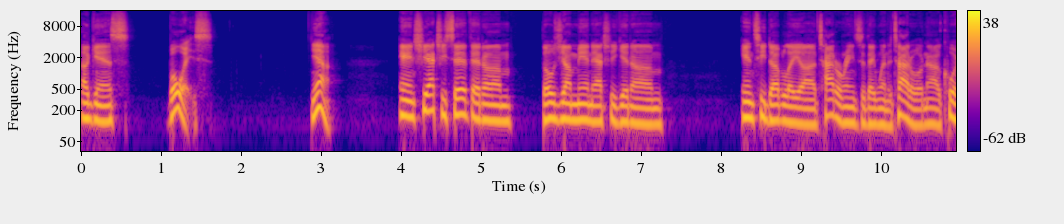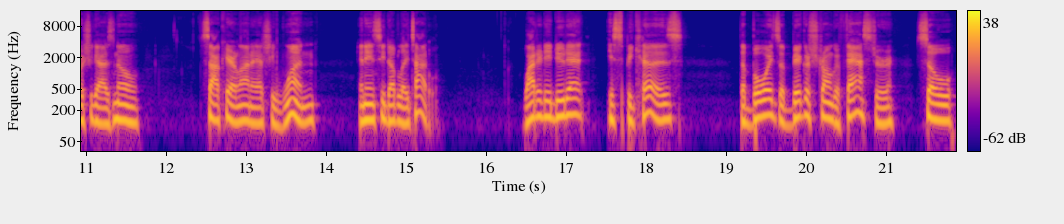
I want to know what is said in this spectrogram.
against boys. Yeah. And she actually said that um those young men actually get um NCAA uh, title rings if they win a title. Now, of course, you guys know South Carolina actually won an NCAA title. Why did they do that? It's because the boys are bigger, stronger, faster. So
